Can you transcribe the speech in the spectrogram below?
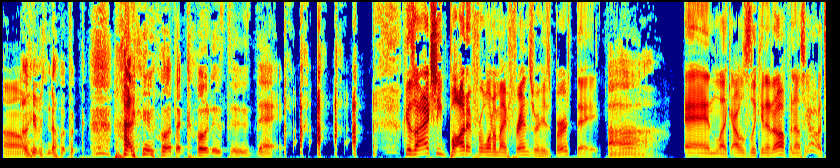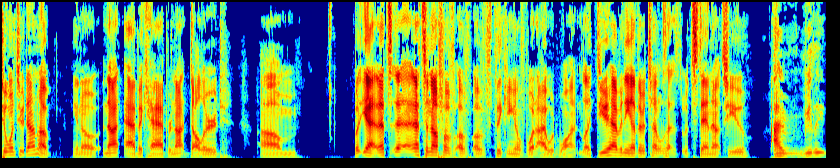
don't Um, even know what the. How do you know what the code is to this day? because I actually bought it for one of my friends for his birthday, Ah. and like I was looking it up, and I was like, oh, two and two down up. You know, not Abacab or not Dullard. Um, but yeah, that's that's enough of, of, of thinking of what I would want. Like, do you have any other titles that would stand out to you? I really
